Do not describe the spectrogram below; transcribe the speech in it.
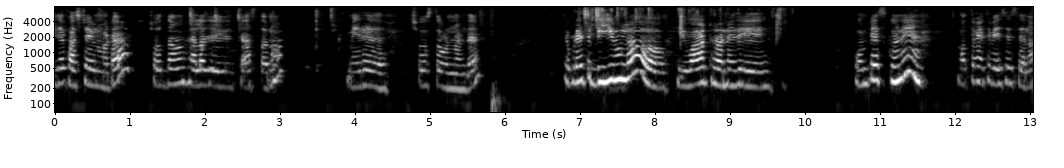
ఇదే ఫస్ట్ టైం అనమాట చూద్దాం ఎలా చేస్తాను. మీరే చూస్తూ ఉండండి. ఇప్పుడైతే బియ్యంలో ఈ వాటర్ అనేది వంపేసుకొని మొత్తం అయితే వేసేసాను?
